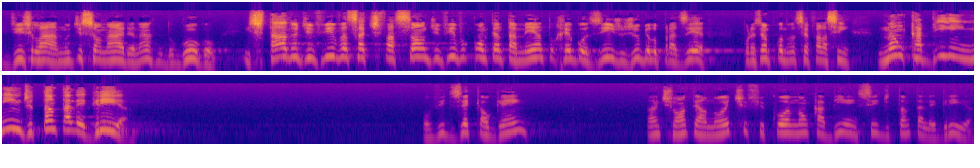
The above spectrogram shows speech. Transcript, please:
Diz lá no dicionário né, do Google: estado de viva satisfação, de vivo contentamento, regozijo, júbilo, prazer. Por exemplo, quando você fala assim, não cabia em mim de tanta alegria. Ouvi dizer que alguém, anteontem à noite, ficou, não cabia em si de tanta alegria.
